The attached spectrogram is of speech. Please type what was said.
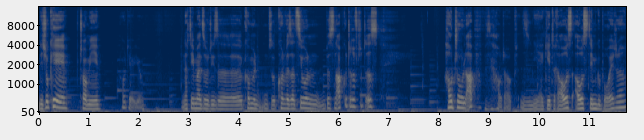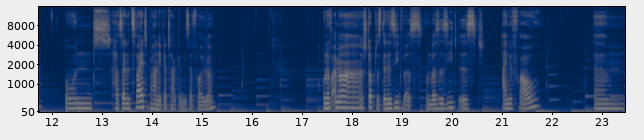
nicht okay, Tommy. How dare you? Nachdem also diese Kon so Konversation ein bisschen abgedriftet ist, haut Joel ab. Haut ab. Also nee, er geht raus aus dem Gebäude und hat seine zweite Panikattacke in dieser Folge. Und auf einmal stoppt es, denn er sieht was. Und was er sieht, ist eine Frau ähm,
